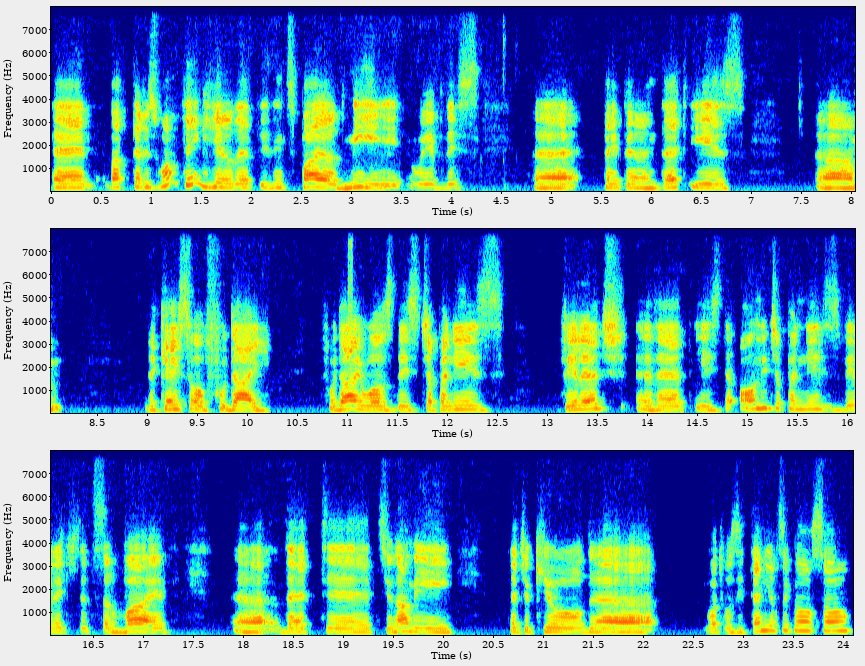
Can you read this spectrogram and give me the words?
And but there is one thing here that inspired me with this uh, paper, and that is um, the case of Fudai. Fudai was this Japanese village uh, that is the only Japanese village that survived uh, that uh, tsunami that occurred, uh, what was it, 10 years ago or so?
